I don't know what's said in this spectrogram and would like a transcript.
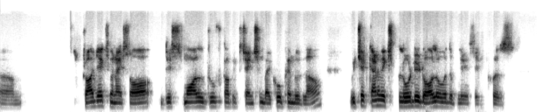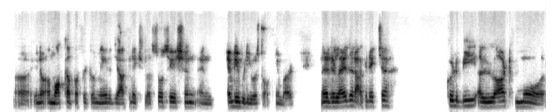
um, projects when I saw this small rooftop extension by Coop Himmelblau, which had kind of exploded all over the place. It was, uh, you know, a mock-up of it was made at the Architectural Association, and everybody was talking about it. And I realized that architecture could be a lot more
